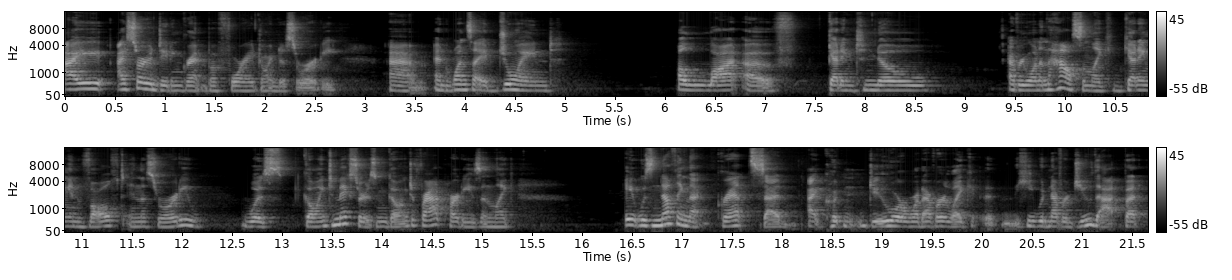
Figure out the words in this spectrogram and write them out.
I I started dating Grant before I joined a sorority. Um, and once I had joined, a lot of getting to know everyone in the house and like getting involved in the sorority was going to mixers and going to frat parties and like it was nothing that Grant said I couldn't do or whatever. Like he would never do that, but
